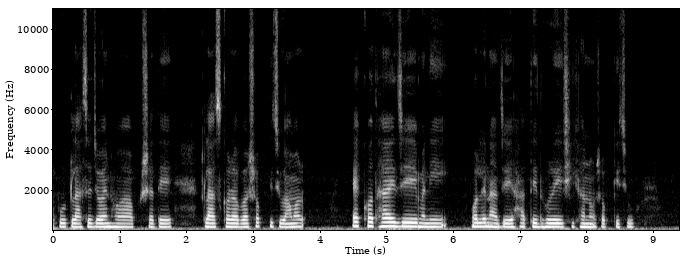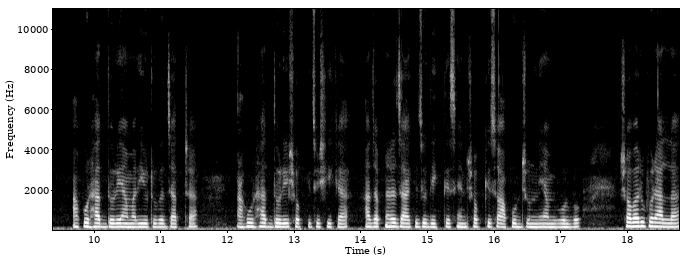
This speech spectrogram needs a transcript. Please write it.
আপুর ক্লাসে জয়েন হওয়া, আপুর সাথে ক্লাস করা বা সব কিছু আমার এক কথায় যে মানে বলে না যে হাতে ধরে শেখানো সব কিছু আপুর হাত ধরে আমার ইউটিউবের যাত্রা। আপুর হাত ধরে সব কিছু শেখা। আজ আপনারা যা কিছু দেখতেছেন সব কিছু আপুর জন্যে আমি বলব। সবার উপরে আল্লাহ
